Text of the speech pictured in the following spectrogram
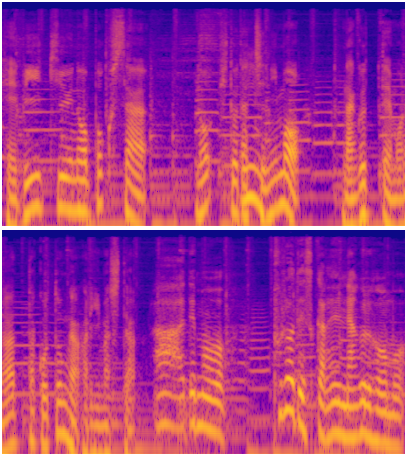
ヘビー級のボクサーの人たちにも殴ってもらったことがありました、ああでもプロですからね殴る方も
